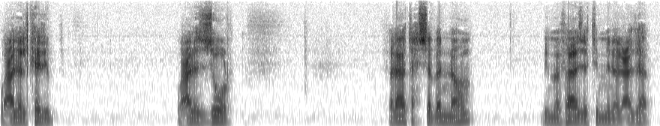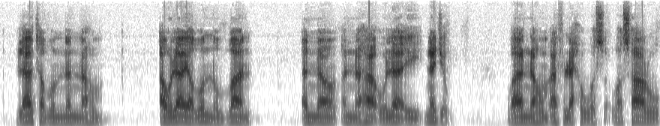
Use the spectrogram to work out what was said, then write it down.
وعلى الكذب. وعلى الزور. فلا تحسبنهم بمفازة من العذاب. لا تظننهم أو لا يظن الظان أنه أن هؤلاء نجوا وأنهم أفلحوا وصاروا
